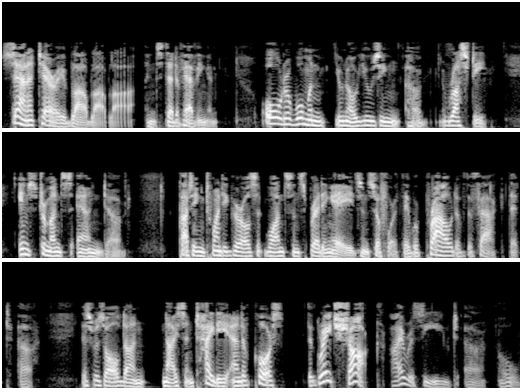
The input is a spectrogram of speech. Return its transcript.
sanitary, blah, blah, blah, instead of having an older woman, you know, using uh, rusty instruments and uh, cutting 20 girls at once and spreading AIDS and so forth. They were proud of the fact that uh, this was all done nice and tidy. And of course, the great shock I received, uh, oh,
